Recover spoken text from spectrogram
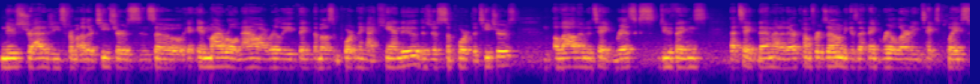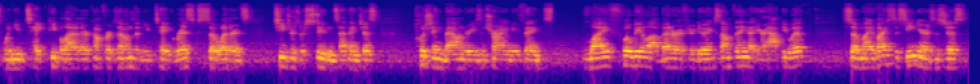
new strategies from other teachers. And so in my role now, I really think the most important thing I can do is just support the teachers, allow them to take risks, do things that take them out of their comfort zone because I think real learning takes place when you take people out of their comfort zones and you take risks. So whether it's teachers or students, I think just pushing boundaries and trying new things. Life will be a lot better if you're doing something that you're happy with. So my advice to seniors is just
